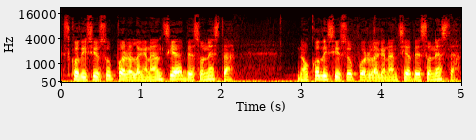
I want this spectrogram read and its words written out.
es codicioso por la ganancia deshonesta. No codicioso por la ganancia deshonesta.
